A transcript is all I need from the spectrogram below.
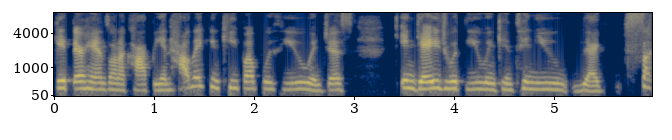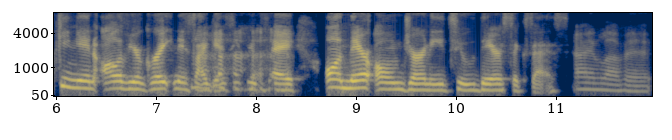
get their hands on a copy and how they can keep up with you and just engage with you and continue like sucking in all of your greatness, I guess you could say, on their own journey to their success. I love it.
